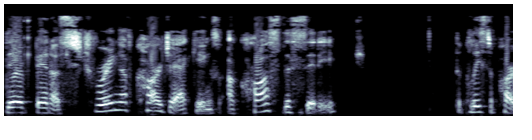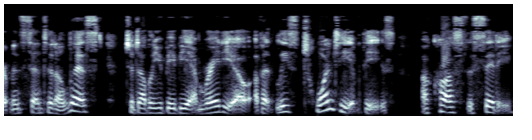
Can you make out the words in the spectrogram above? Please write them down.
there have been a string of carjackings across the city. The police department sent in a list to WBBM radio of at least 20 of these across the city.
